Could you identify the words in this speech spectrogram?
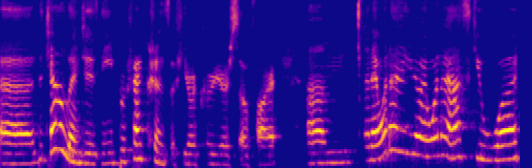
uh, the challenges, the imperfections of your career so far. Um, and I want to, you know, I want to ask you what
